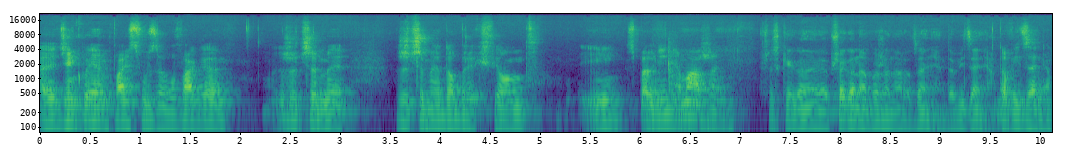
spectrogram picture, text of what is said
E, Dziękujemy Państwu za uwagę. Życzymy, życzymy dobrych świąt i spełnienia marzeń. Wszystkiego najlepszego na Boże Narodzenie. Do widzenia. Do widzenia.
